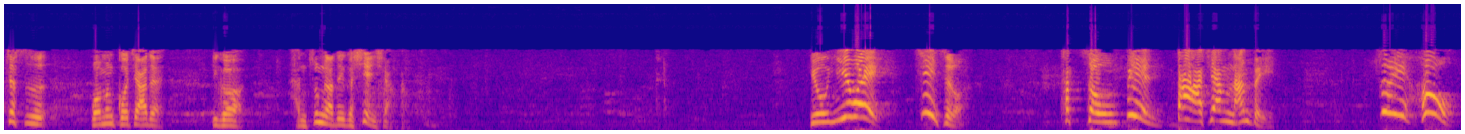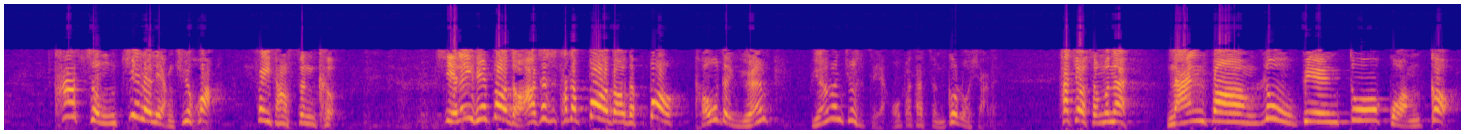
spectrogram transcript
这是我们国家的一个很重要的一个现象。有一位记者，他走遍大江南北，最后他总结了两句话。非常深刻，写了一篇报道啊，这是他的报道的报头的原原文就是这样，我把它整个录下来。他叫什么呢？南方路边多广告，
